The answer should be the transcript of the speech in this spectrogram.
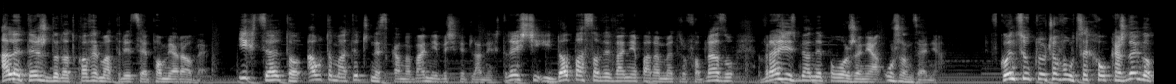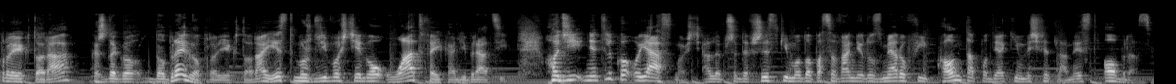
ale też dodatkowe matryce pomiarowe. Ich cel to automatyczne skanowanie wyświetlanych treści i dopasowywanie parametrów obrazu w razie zmiany położenia urządzenia. W końcu kluczową cechą każdego projektora, każdego dobrego projektora jest możliwość jego łatwej kalibracji. Chodzi nie tylko o jasność, ale przede wszystkim o dopasowanie rozmiarów i kąta, pod jakim wyświetlany jest obraz.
